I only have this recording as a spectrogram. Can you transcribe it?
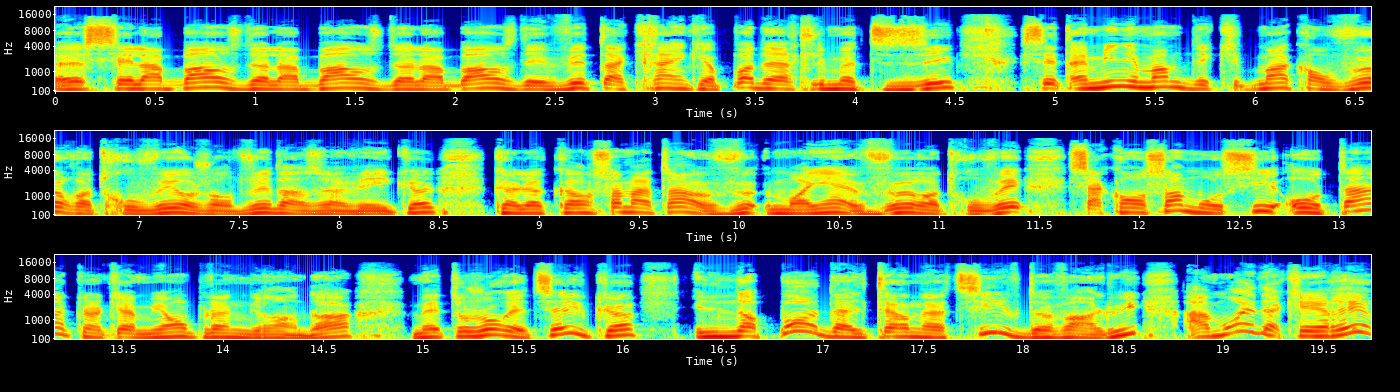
Euh, c'est la base de la base de la base des vitres à crainte. Il n'y a pas d'air climatisé. C'est un minimum d'équipement qu'on veut retrouver aujourd'hui dans un véhicule que le consommateur veut- moyen veut retrouver. Ça consomme aussi autant qu'un camion plein de grandeur, mais toujours est-il que il n'a pas d'alternative devant lui, à moins d'acquérir,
